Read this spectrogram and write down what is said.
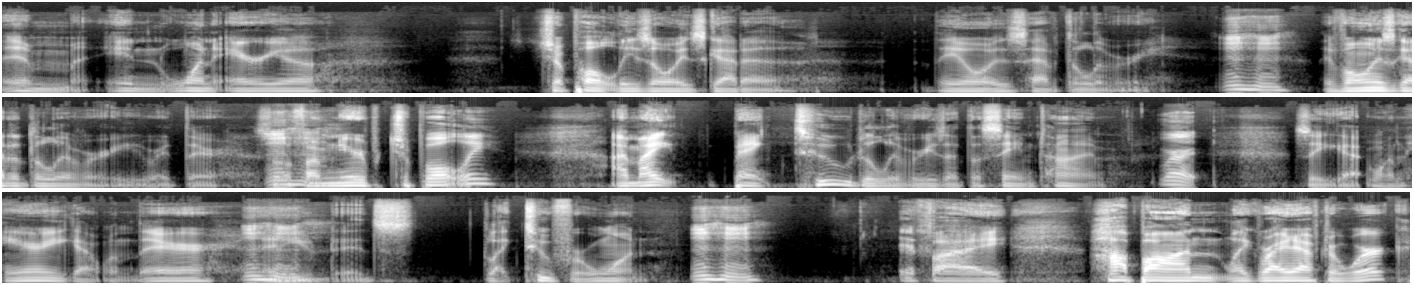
am in one area, Chipotle's always got a, they always have delivery. hmm They've always got a delivery right there. So if Mhm. I'm near Chipotle, I might bank two deliveries at the same time. Right. So you got one here, you got one there, Mhm. and you it's like two for one. hmm If I hop on like right after work,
